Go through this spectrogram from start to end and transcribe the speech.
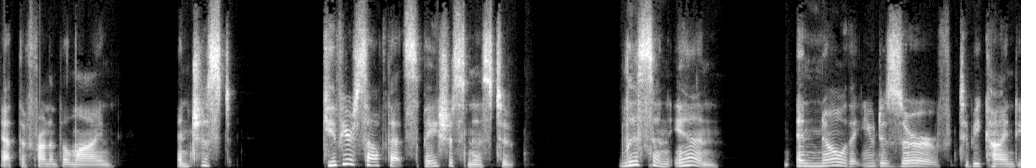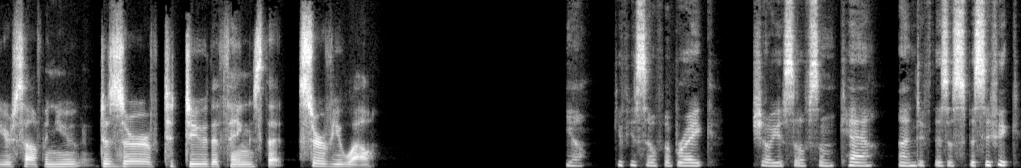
at the front of the line and just give yourself that spaciousness to listen in and know that you deserve to be kind to yourself and you deserve to do the things that serve you well. Yeah, give yourself a break, show yourself some care. And if there's a specific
